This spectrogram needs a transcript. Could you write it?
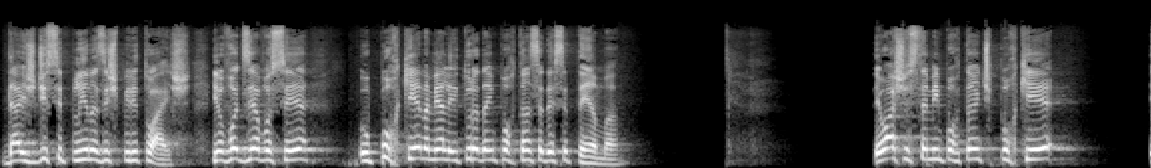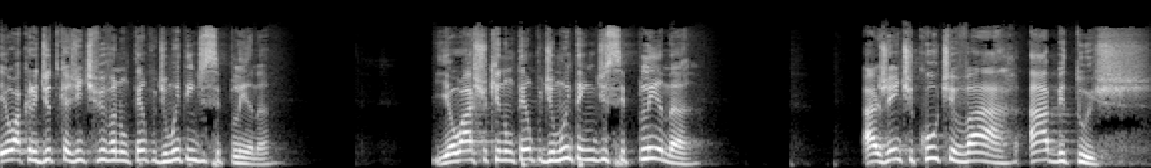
das disciplinas espirituais. E eu vou dizer a você o porquê na minha leitura da importância desse tema. Eu acho esse tema importante porque eu acredito que a gente viva num tempo de muita indisciplina. E eu acho que num tempo de muita indisciplina, a gente cultivar hábitos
